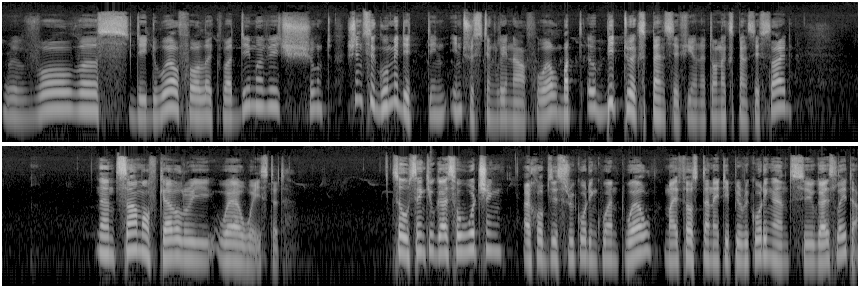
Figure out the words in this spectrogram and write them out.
Revolvers did well for Oleg Vadimovich. Shouldn't- Shinsengumi did in, interestingly enough well, but a bit too expensive unit on expensive side. And some of cavalry were wasted. So thank you guys for watching. I hope this recording went well. My first 1080p recording and see you guys later.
